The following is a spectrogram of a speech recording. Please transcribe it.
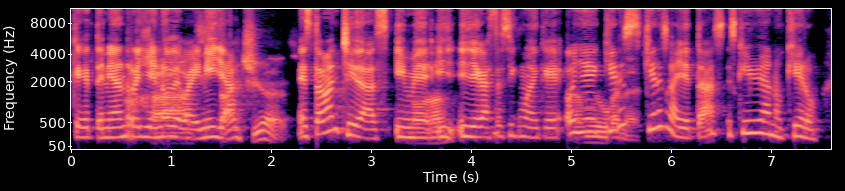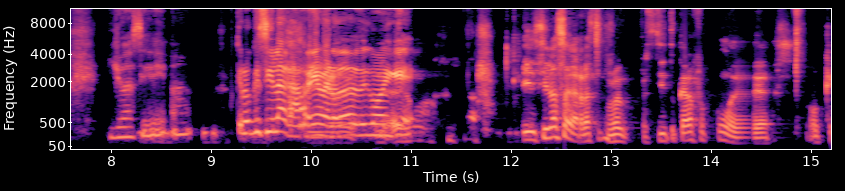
que tenían relleno de vainilla. Estaban chidas. Estaban chidas y, me, y, llegaste así como de que, oye, ¿quieres, ¿quieres galletas? Es que yo ya no quiero. Y yo así, ah, creo que sí la agarré, ¿verdad? Así como que... Y sí las agarraste, pues sí, tu cara fue como de, ok,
